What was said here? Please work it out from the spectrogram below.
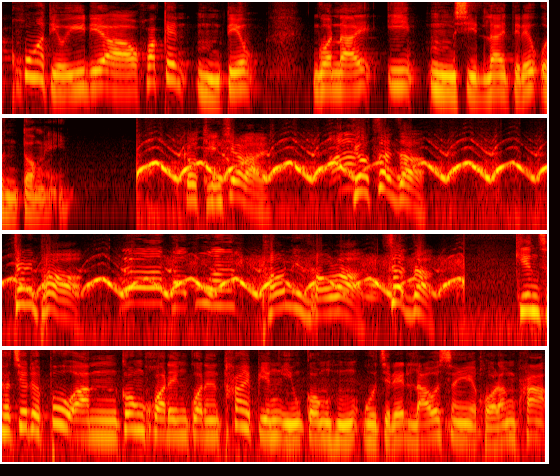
看到伊了后，发现毋对，原来伊毋是来伫咧运动的。给我停下来！给我站着！叫你跑！啊，跑步啊！跑你头了！站着！警察接到报案，讲花莲县的太平洋公园有一个老生互人拍。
